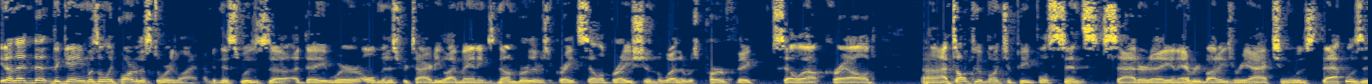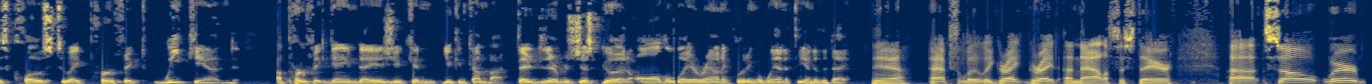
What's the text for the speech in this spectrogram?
you know that, that the game was only part of the storyline. I mean, this was uh, a day where Ole Miss retired Eli Manning's number. There was a great celebration. The weather was perfect. Sellout crowd. Uh, I've talked to a bunch of people since Saturday, and everybody's reaction was that was as close to a perfect weekend, a perfect game day as you can you can come by. There, there was just good all the way around, including a win at the end of the day. Yeah, absolutely. Great, great analysis there. Uh, so we're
